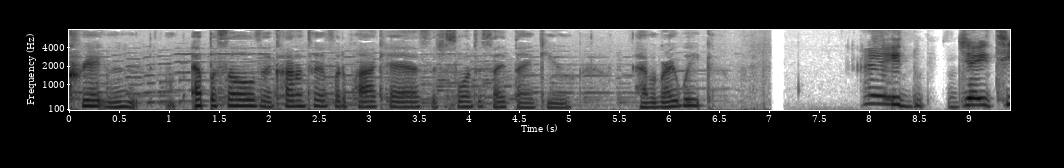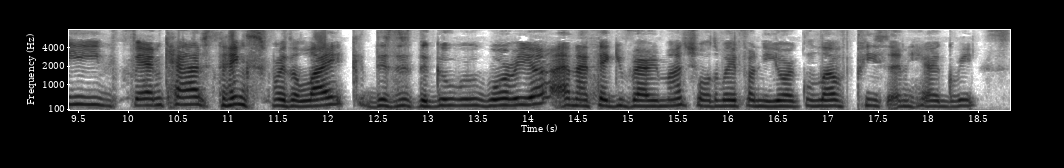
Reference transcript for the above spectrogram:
creating episodes and content for the podcast. I just wanted to say thank you. Have a great week. Hey, JT Fancast, thanks for the like. This is the Guru Warrior, and I thank you very much all the way from New York. Love, peace, and hair grease.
